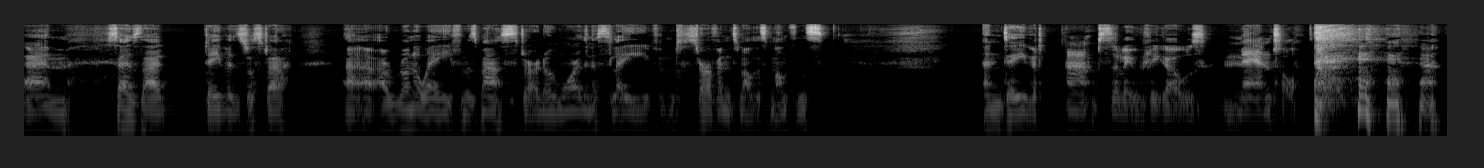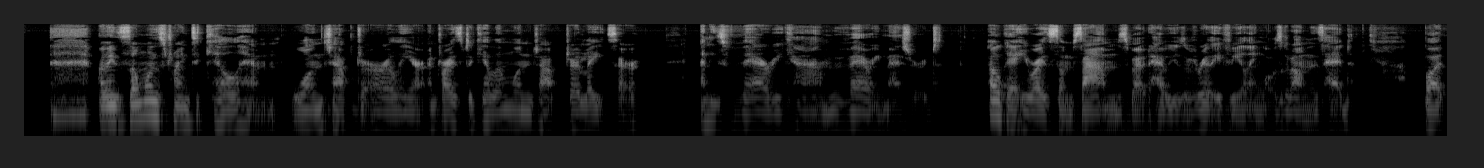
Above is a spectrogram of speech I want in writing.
um, says that David's just a, a, a runaway from his master, no more than a slave and servant, and all this nonsense. And David absolutely goes mental. I mean, someone's trying to kill him one chapter earlier and tries to kill him one chapter later, and he's very calm, very measured. Okay, he writes some psalms about how he was really feeling, what was going on in his head, but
